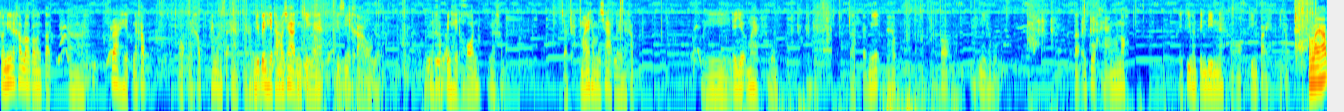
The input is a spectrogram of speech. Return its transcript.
ตอนนี้นะครับเรากำลังตัดอ่ารากเห็ดนะครับ ออกนะครับให้มันสะอาดนะครับ นี่เป็นเห็ดธรรมชาติจริงๆนะฮะเห็ดสีขาวนะครับ เป็นเห็ดขอนนะครับ จากไม้ธรรมชาติเลยนะครับนี่ได้เยอะมากครับผมตัดแบบนี้นะครับ แล้วก็นี่ครับผมตัดไอ้พวกหางมันเนาะไอ้ที่มันเป็นดินนะเอาออกทิ้งไปนี่ครับทำไรครับ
